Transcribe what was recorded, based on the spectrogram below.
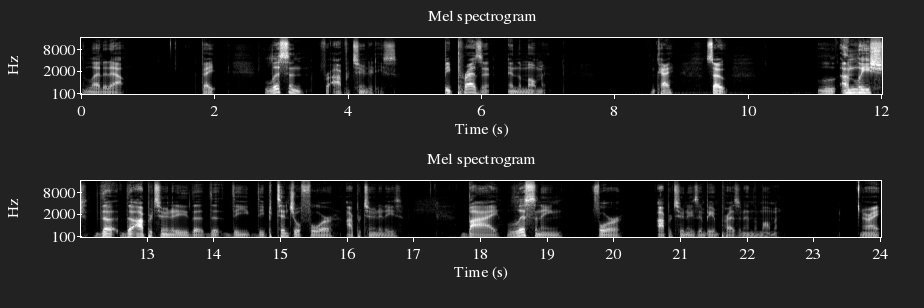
and let it out. They listen for opportunities. Be present in the moment. Okay? So unleash the the opportunity, the the the the potential for opportunities by listening for opportunities and being present in the moment. All right.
